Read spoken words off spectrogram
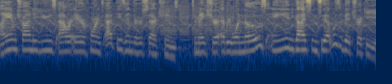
I am trying to use our air horns at these intersections to make sure everyone knows, and you guys can see that was a bit tricky.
